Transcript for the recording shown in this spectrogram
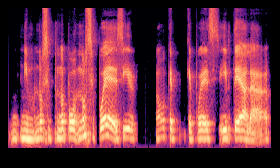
no, se, no, se puede decir ¿no? Que, puedes irte a, la,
